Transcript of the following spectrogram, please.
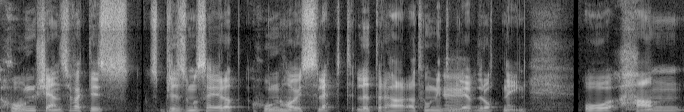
hon känns ju faktiskt, precis som hon säger, att hon har ju släppt lite det här att hon inte Mm. blev drottning. Och han,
